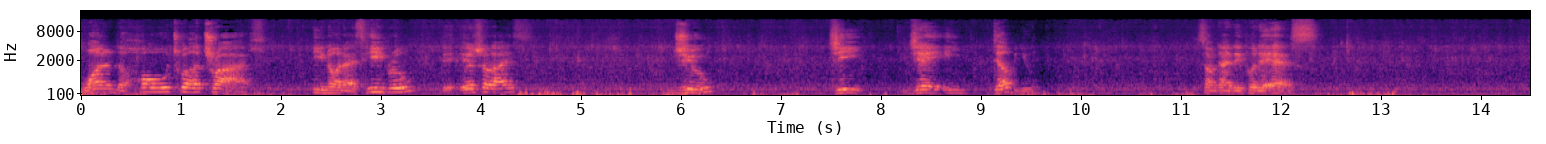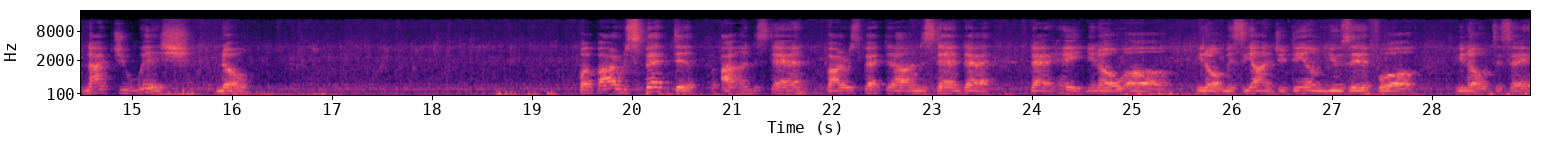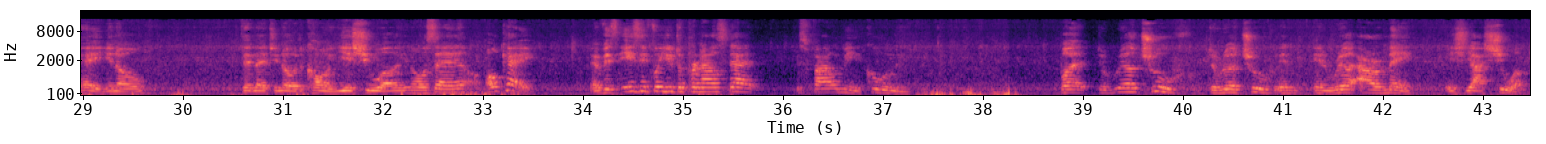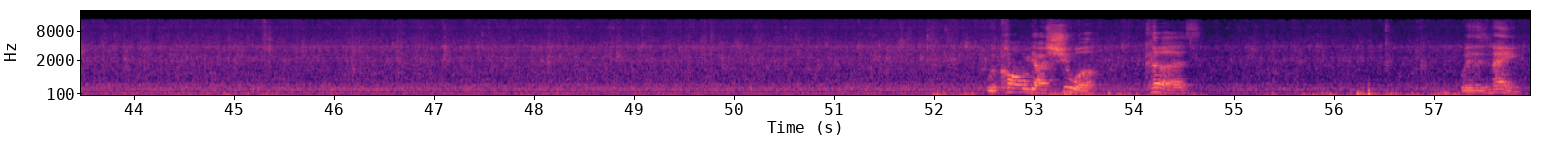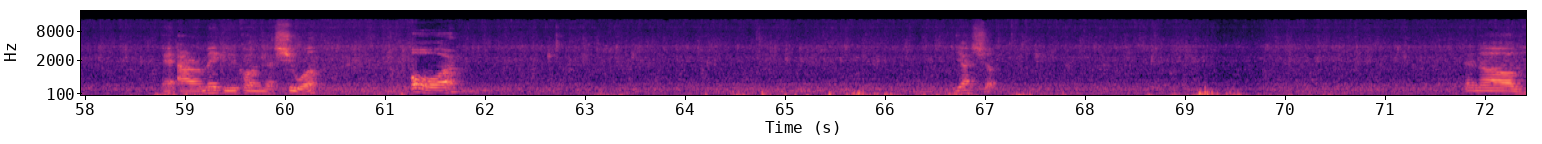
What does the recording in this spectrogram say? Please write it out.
one of the whole 12 tribes. He known as Hebrew, the Israelites, Jew, G J E W. Sometimes they put an S. Not Jewish, no. But by respective, I understand. By respective, I understand that that hey, you know, uh, you know, Messianic Judaism use it for, you know, to say, hey, you know, to let you know to call him Yeshua, you know what I'm saying? Okay. If it's easy for you to pronounce that, It's fine with me, cool with me. But the real truth, the real truth in, in real Aramaic is Yeshua. We call him Yeshua because with his name. In Aramaic, you call him Yeshua. Or Yasha. And um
